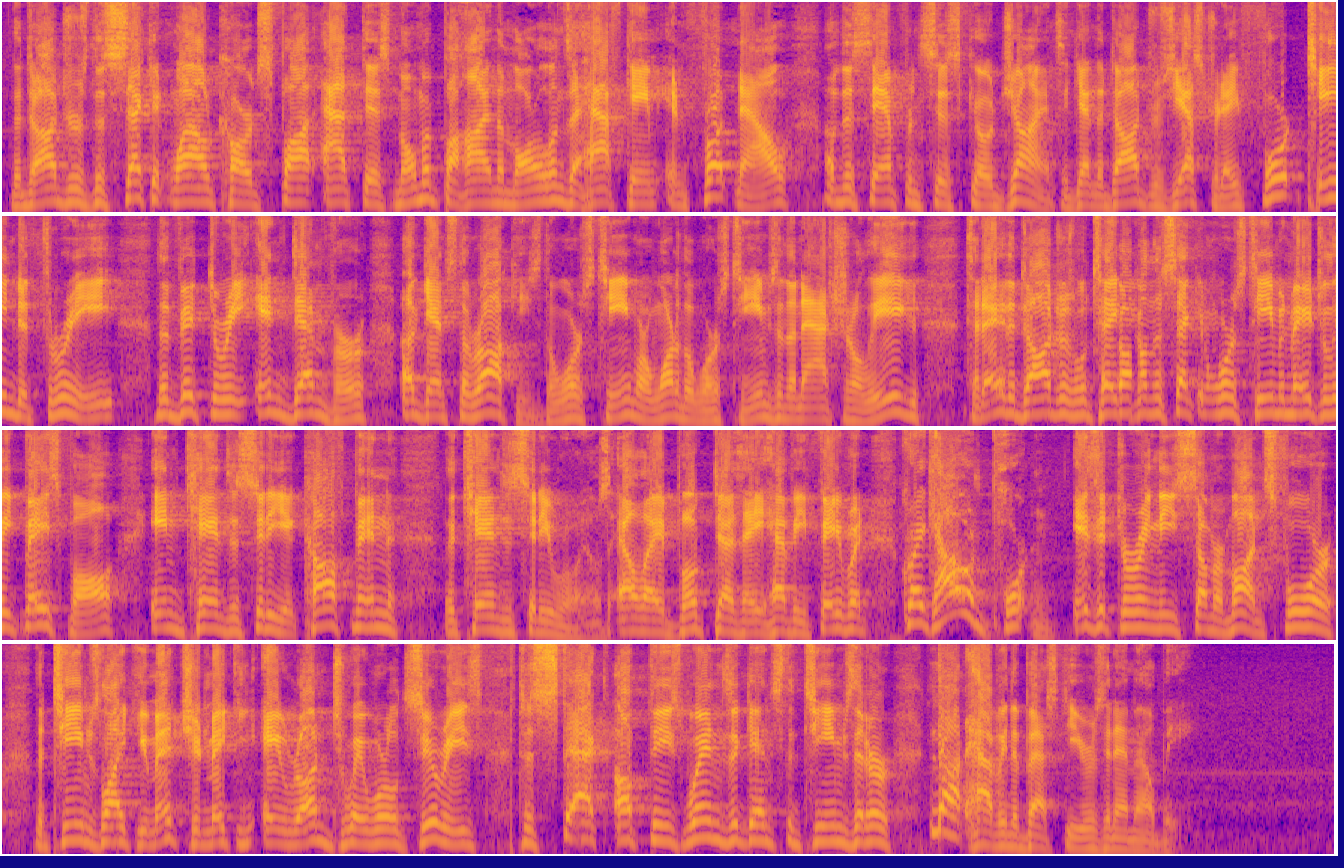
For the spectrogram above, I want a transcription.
The Dodgers, the second wild card spot at this moment behind the Marlins, a half game in front now of the San Francisco Giants. Again, the Dodgers yesterday, 14 to 3, the victory in Denver against the Rockies, the worst team or one of the worst teams in the National League. Today, the Dodgers will take on the second worst team in Major League Baseball in Kansas City at Kauffman, the Kansas City Royals. LA booked as a heavy favorite. Craig, how important is it during these summer months for the teams like you mentioned making a run to a World Series? To stack up these wins against the teams that are not having the best years in MLB.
